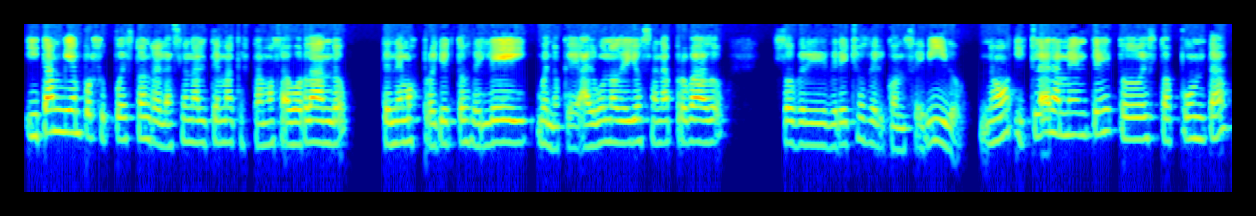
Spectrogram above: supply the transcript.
Y también, por supuesto, en relación al tema que estamos abordando, tenemos proyectos de ley, bueno, que algunos de ellos se han aprobado, sobre derechos del concebido, ¿no? Y claramente todo esto apunta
